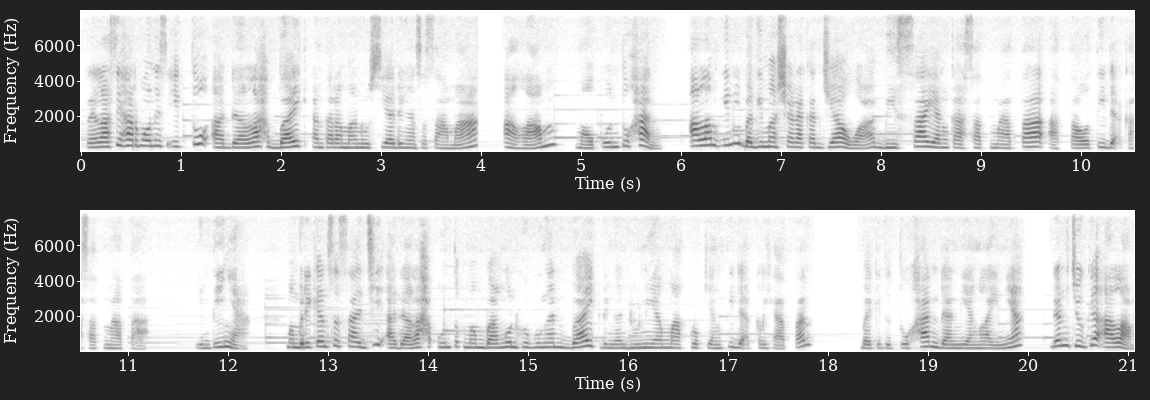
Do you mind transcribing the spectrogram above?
Relasi harmonis itu adalah baik antara manusia dengan sesama, alam, maupun Tuhan. Alam ini bagi masyarakat Jawa bisa yang kasat mata atau tidak kasat mata. Intinya, memberikan sesaji adalah untuk membangun hubungan baik dengan dunia makhluk yang tidak kelihatan, baik itu Tuhan dan yang lainnya, dan juga alam.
